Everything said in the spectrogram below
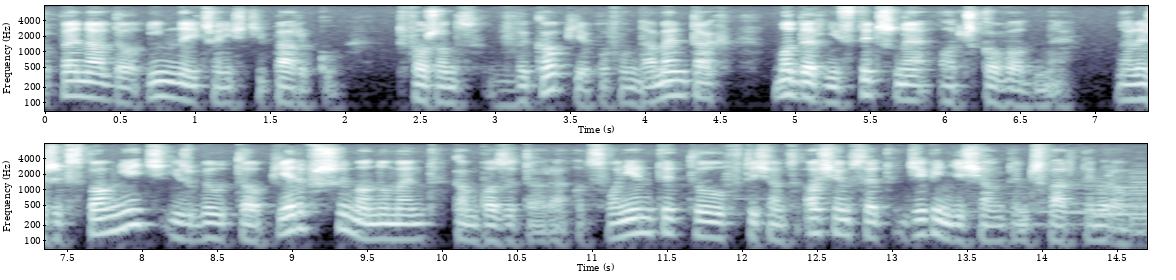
Chopina do innej części parku, tworząc w wykopie po fundamentach modernistyczne oczko wodne. Należy wspomnieć, iż był to pierwszy monument kompozytora, odsłonięty tu w 1894 roku.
